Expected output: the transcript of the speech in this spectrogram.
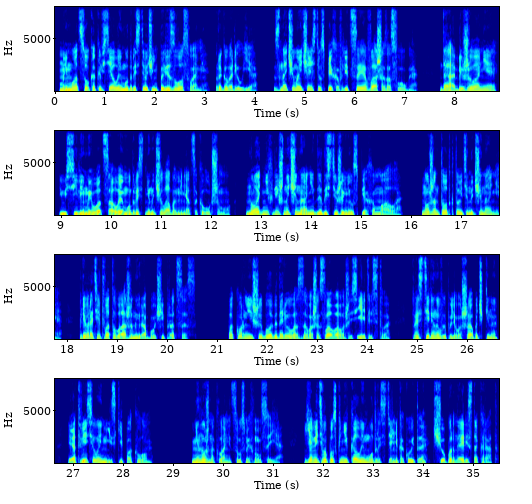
«Моему отцу, как и всей алой мудрости, очень повезло с вами», — проговорил я. «Значимая часть успехов лицея — ваша заслуга. Да, без желания и усилий моего отца алая мудрость не начала бы меняться к лучшему. Но одних лишь начинаний для достижения успеха мало. Нужен тот, кто эти начинания превратит в отлаженный рабочий процесс. Покорнейше благодарю вас за ваши слова, ваше сиятельство. Растерянно выпалила Шапочкина и отвесила низкий поклон. «Не нужно кланяться», — усмехнулся я. «Я ведь выпускник Алой Мудрости, а не какой-то чопорный аристократ».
